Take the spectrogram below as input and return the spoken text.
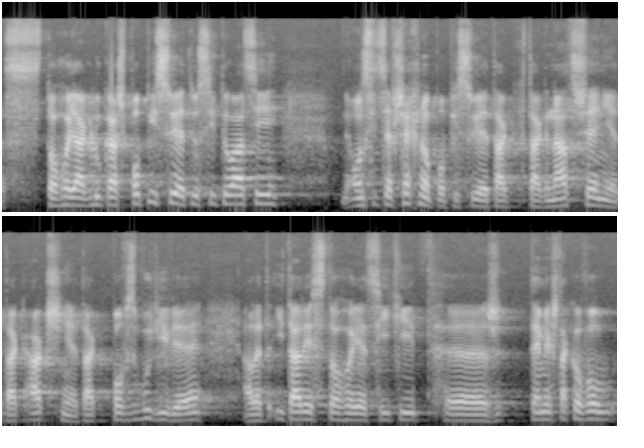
z toho, jak Lukáš popisuje tu situaci, on sice všechno popisuje tak, tak natřeně, tak akčně, tak povzbudivě, ale i tady z toho je cítit eh, téměř takovou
